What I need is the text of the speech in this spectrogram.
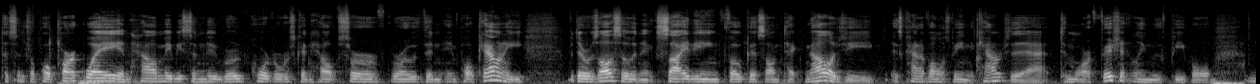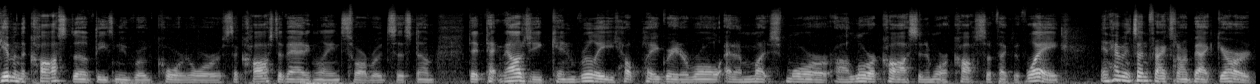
the Central Polk Parkway and how maybe some new road corridors can help serve growth in, in Polk County. But there was also an exciting focus on technology, is kind of almost being the counter to that, to more efficiently move people. Given the cost of these new road corridors, the cost of adding lanes to our road system, that technology can really help play a greater role at a much more uh, lower cost and a more cost effective way. And having SunTrax in our backyard,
